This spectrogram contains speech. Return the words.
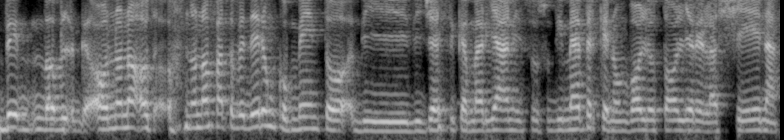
Beh, non, ho, non, ho, fatto vedere un commento di, di Jessica Mariani su, su, di me perché non voglio togliere la scena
